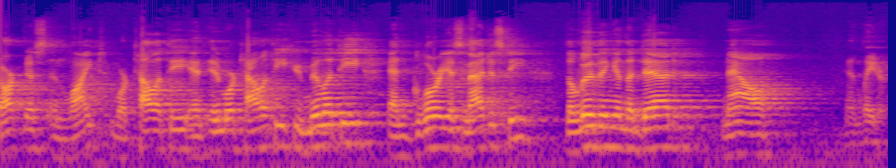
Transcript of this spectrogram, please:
darkness and light, mortality and immortality, humility and glorious majesty, the living and the dead, now and later.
